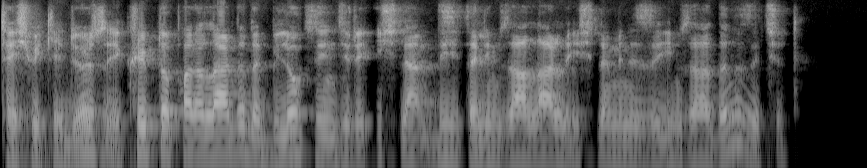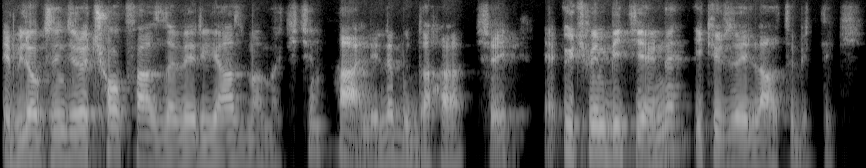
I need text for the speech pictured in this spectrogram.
teşvik ediyoruz. E, kripto paralarda da blok zinciri işlem dijital imzalarla işleminizi imzaladığınız için e, blok zincire çok fazla veri yazmamak için haliyle bu daha şey. Yani 3000 bit yerine 256 bitlik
